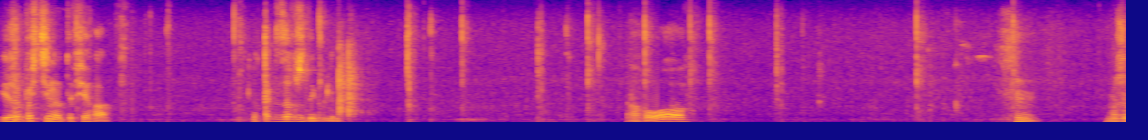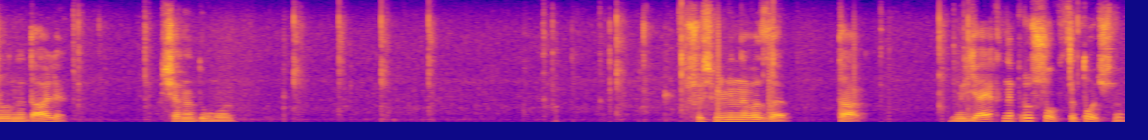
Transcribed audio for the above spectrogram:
Їх же постійно дофіга. Отак завжди, блін. Аго. Хм. Може вони далі? Хоча не думаю. Щось мені не везе. Так. Ну я їх не пройшов, це точно.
